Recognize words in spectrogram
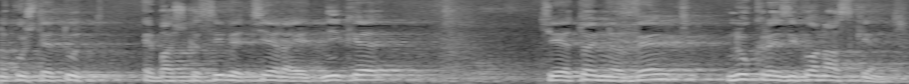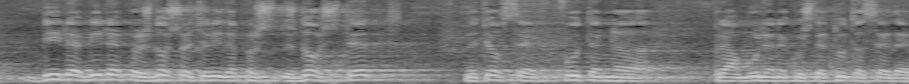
në Kushtetutë e bashkësive tjera etnike që jetojnë në vend nuk rrezikon askënd, bile bile për çdo shoqëri dhe për çdo shtet, në qoftë se futen në preambulën e Kushtetutës edhe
